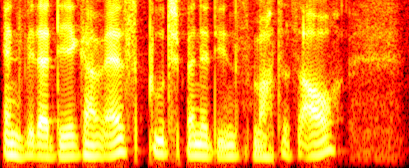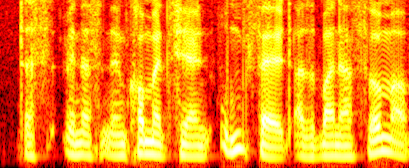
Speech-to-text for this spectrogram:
entweder DKMS, Blutspendedienst macht es auch, dass wenn das in einem kommerziellen Umfeld, also bei einer Firma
